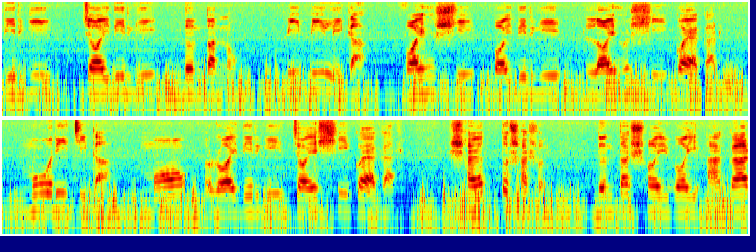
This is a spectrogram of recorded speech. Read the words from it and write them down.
দীর্ঘি, চয় দীর্ঘি দন্তান্ন পিপিলিকা পয়হস্যি পয়দীর্ঘি লয়হস্যি কয়াকার। মরিচিকা ম রয় দীর্ঘি কয়াকার। স্বায়ত্ত শাসন দন্তাশয় আকার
